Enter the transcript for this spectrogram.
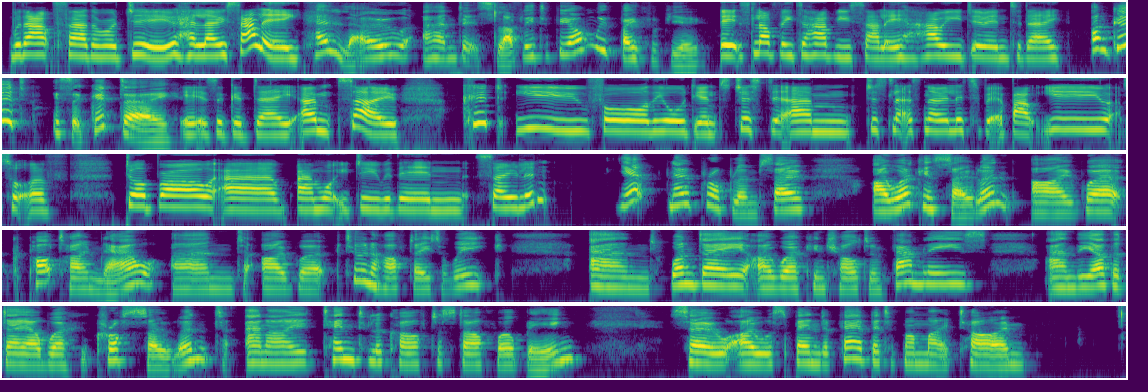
without further ado, hello, Sally. Hello, and it's lovely to be on with both of you. It's lovely to have you, Sally. How are you doing today? I'm good. It's a good day. It is a good day. Um, so could you, for the audience, just um just let us know a little bit about you, sort of job role, uh, and what you do within Solent? Yep, no problem. So I work in Solent. I work part time now, and I work two and a half days a week. And one day I work in child and families, and the other day I work across Solent, and I tend to look after staff well-being. So I will spend a fair bit of my time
